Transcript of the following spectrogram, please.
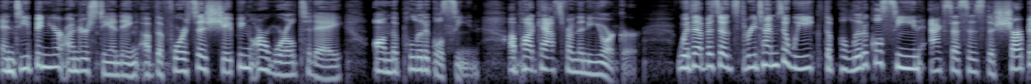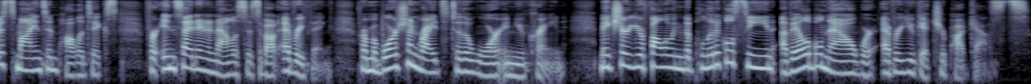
and deepen your understanding of the forces shaping our world today on the political scene, a podcast from The New Yorker. With episodes three times a week, the political scene accesses the sharpest minds in politics for insight and analysis about everything, from abortion rights to the war in Ukraine. Make sure you're following the political scene, available now wherever you get your podcasts.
